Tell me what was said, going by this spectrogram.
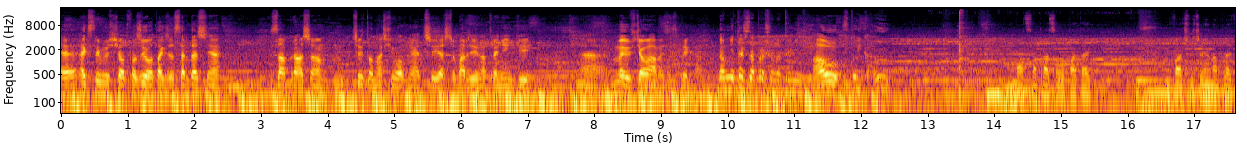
E, Extreme już się otworzyło, także serdecznie zapraszam, czy to na siłownię, czy jeszcze bardziej na treningi. E, My już działamy ze Zbychem. Do mnie też zaproszą na treningi. Au! Stójka. Mocna praca łopatek. Dwa ćwiczenia na plecy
